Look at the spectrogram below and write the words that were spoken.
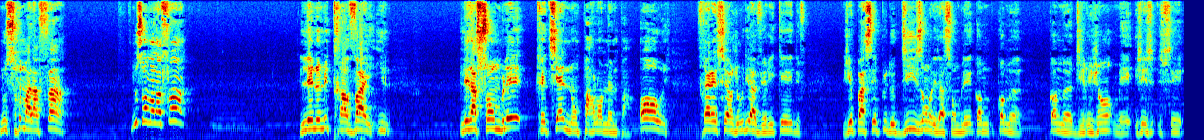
Nous sommes à la fin. Nous sommes à la fin. L'ennemi travaille. Il... Les assemblées chrétiennes n'en parlons même pas. Oh, frères et sœurs, je vous dis la vérité. J'ai passé plus de dix ans dans les assemblées comme, comme, comme dirigeant, mais c'est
